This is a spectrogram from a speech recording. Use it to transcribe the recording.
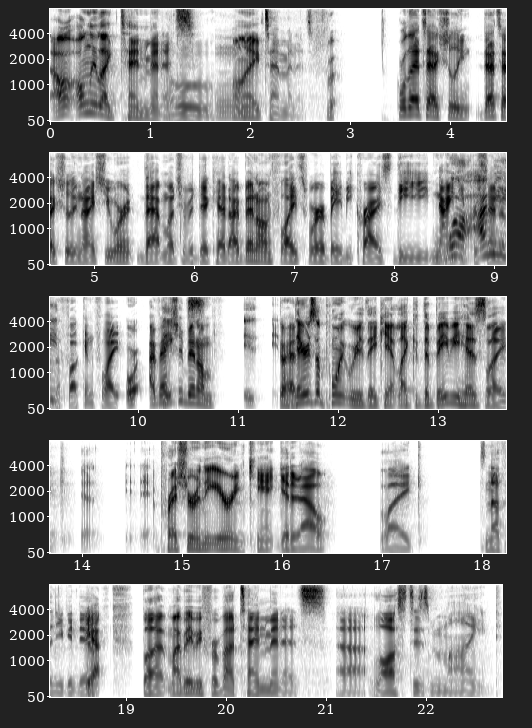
O- Only like ten minutes. Ooh. Mm. Only like ten minutes. F- Well, that's actually that's actually nice. You weren't that much of a dickhead. I've been on flights where a baby cries the ninety Well, I percent of the fucking flight, or I've actually been on. it- Go ahead. There's a point where they can't. Like the baby has like uh, pressure in the ear and can't get it out. Like it's nothing you can do. Yeah. But my baby for about ten minutes uh, lost his mind.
